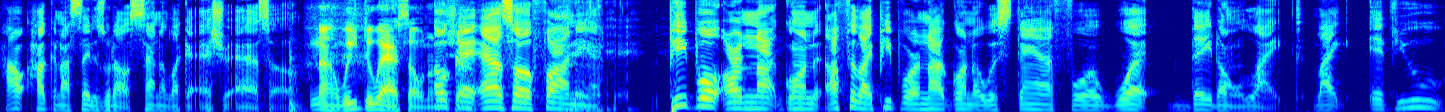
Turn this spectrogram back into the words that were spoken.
how how can I say this without sounding like an extra asshole? No, we do asshole on the Okay, show. asshole, fine then. People are not going to, I feel like people are not going to withstand for what they don't like. Like, if you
